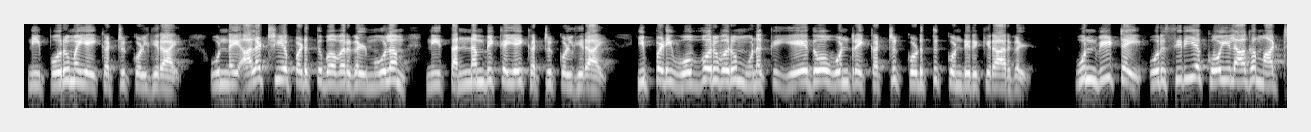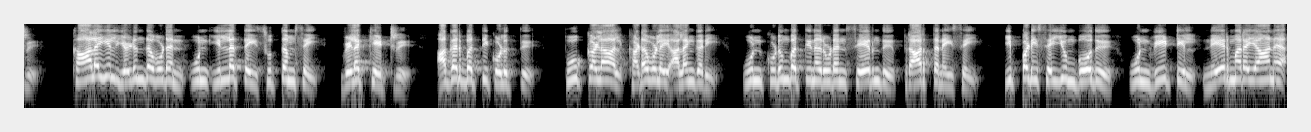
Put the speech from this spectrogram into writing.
நீ பொறுமையை கற்றுக்கொள்கிறாய். உன்னை அலட்சியப்படுத்துபவர்கள் மூலம் நீ தன்னம்பிக்கையை கற்றுக்கொள்கிறாய். இப்படி ஒவ்வொருவரும் உனக்கு ஏதோ ஒன்றை கற்றுக் கொடுத்து கொண்டிருக்கிறார்கள். உன் வீட்டை ஒரு சிறிய கோயிலாக மாற்று. காலையில் எழுந்தவுடன் உன் இல்லத்தை சுத்தம் செய் விளக்கேற்று. அகர்பத்தி கொளுத்து பூக்களால் கடவுளை அலங்கரி உன் குடும்பத்தினருடன் சேர்ந்து பிரார்த்தனை செய். இப்படி செய்யும் போது உன் வீட்டில் நேர்மறையான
